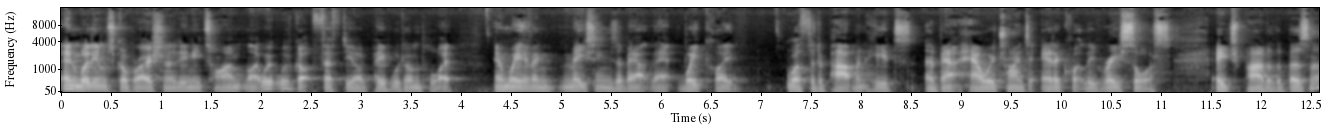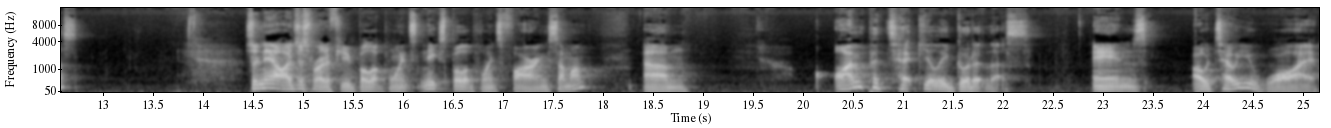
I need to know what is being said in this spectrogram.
in Williams Corporation at any time, like we, we've got 50 odd people to employ, and we're having meetings about that weekly with the department heads about how we're trying to adequately resource each part of the business. So now I just wrote a few bullet points. Next bullet point's firing someone. Um, I'm particularly good at this, and I'll tell you why.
